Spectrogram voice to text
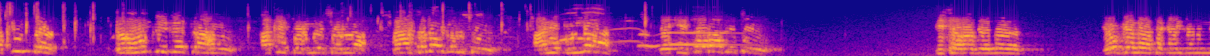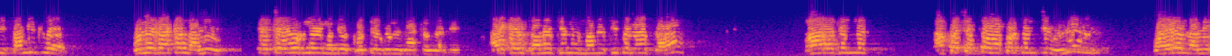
अशीच मुक्ती देत राहू अशी परमेश्वरला प्रार्थना करतो. आणि पुन्हा एक इशारा देतो. इशारा देणं योग्य नाही असं काही जणांनी सांगितलं. गुन्हे दाखल झाले. त्याच्यावर नाही म्हणजे खोटे गुन्हे दाखल झाले. अरे काही जणांची नाही मनाची तर लाभ झाला. महाराजांना अपशब्द वापरतांचे व्हिडिओ व्हायरल झाले.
